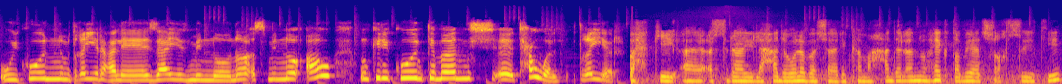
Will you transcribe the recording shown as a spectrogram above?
ويكون متغير عليه زايد منه ناقص منه أو ممكن يكون كمان مش آه، تحول تغير. بحكي آه، اسراري لحدا ولا بشاركها مع حدا لأنه هيك طبيعة شخصيتي.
